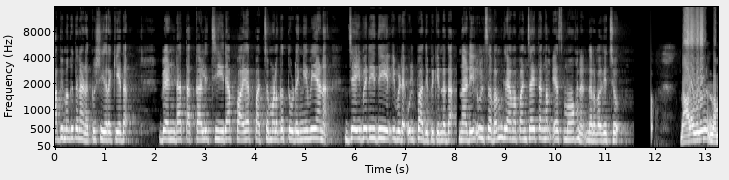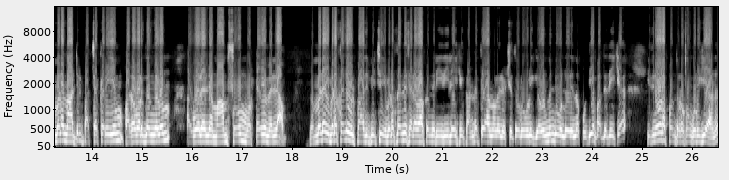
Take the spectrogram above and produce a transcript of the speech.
ആഭിമുഖ്യത്തിലാണ് കൃഷി ഇറക്കിയത്. വെണ്ട തക്കാളി ചീര പയർ പച്ചമുളക് തുടങ്ങിയവയാണ് ജൈവ രീതിയിൽ ഇവിടെ ഉൽപ്പാദിപ്പിക്കുന്നത്. നടിയിൽ ഉത്സവം ഗ്രാമപഞ്ചായത്ത് അംഗം എസ് മോഹനൻ നിർവഹിച്ചു. നാളുകളിൽ നമ്മുടെ നാട്ടിൽ പച്ചക്കറിയും പഴവർഗങ്ങളും അതുപോലെ തന്നെ മാംസവും മുട്ടയും എല്ലാം നമ്മുടെ ഇവിടെ തന്നെ ഉൽപ്പാദിപ്പിച്ച് ഇവിടെ തന്നെ ചെലവാക്കുന്ന രീതിയിലേക്ക് കണ്ടെത്തുക എന്നുള്ള ലക്ഷ്യത്തോടു കൂടി ഗവൺമെന്റ് കൊണ്ടുവരുന്ന പുതിയ പദ്ധതിക്ക് ഇതിനോടൊപ്പം തുടക്കം കൊടുക്കുകയാണ്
